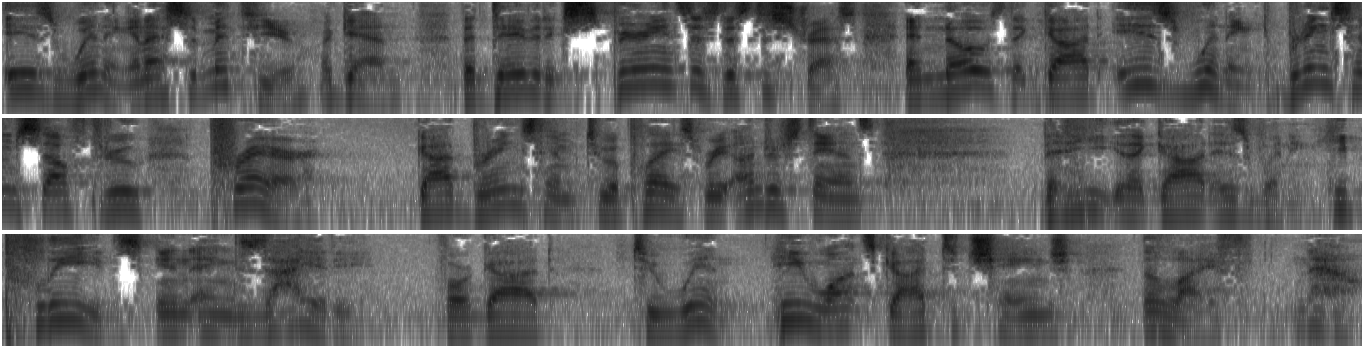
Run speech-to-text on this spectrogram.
is winning. And I submit to you, again, that David experiences this distress and knows that God is winning, brings himself through prayer. God brings him to a place where he understands that, he, that God is winning. He pleads in anxiety for God to win. He wants God to change the life now.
